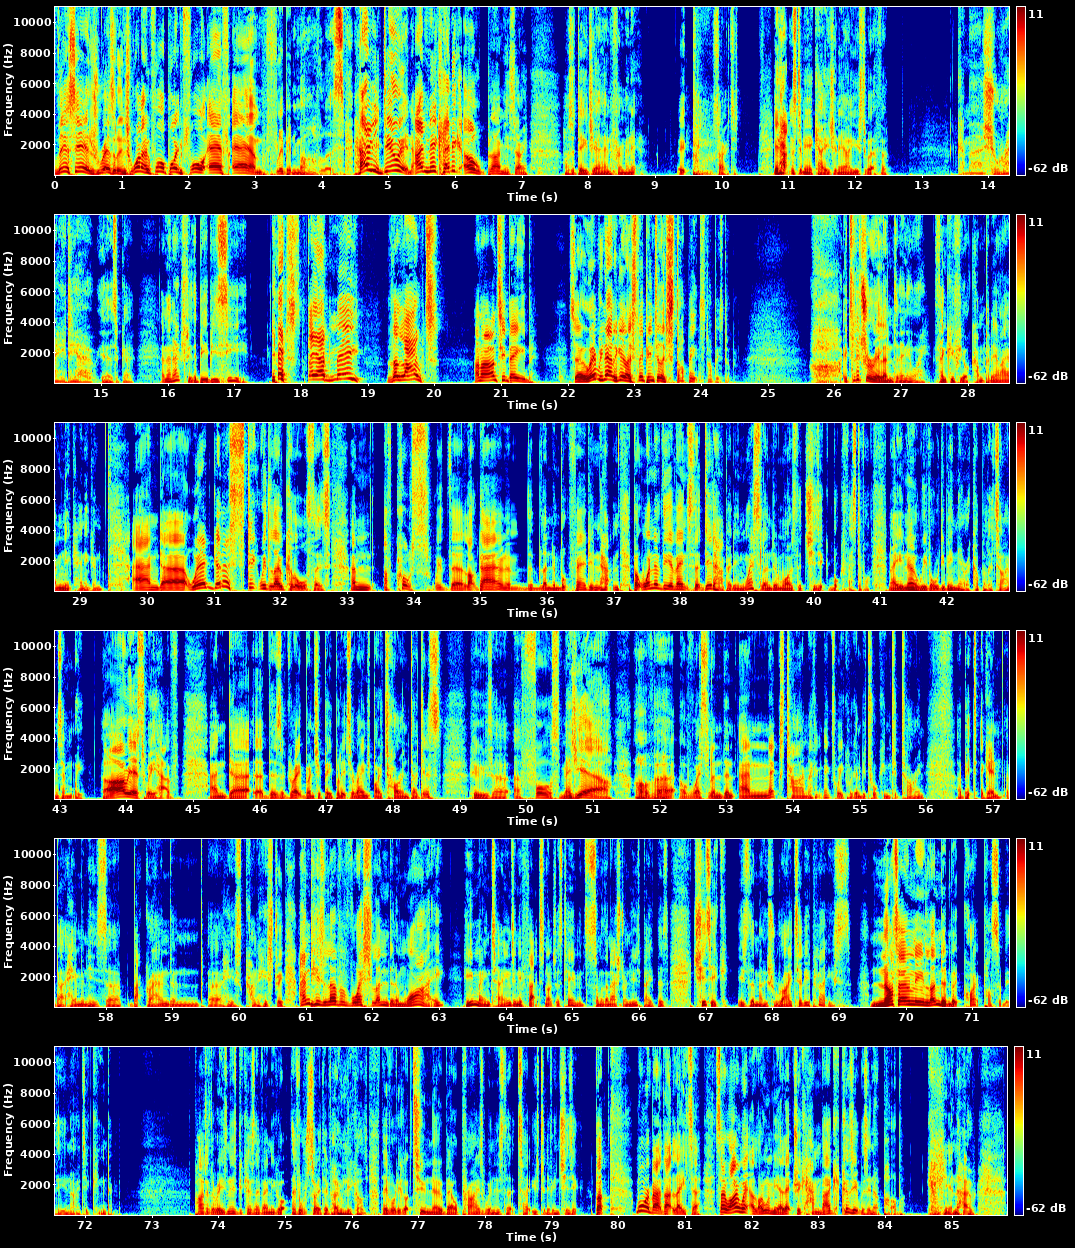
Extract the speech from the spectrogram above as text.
This is Resonance 104.4 FM. Flipping marvellous. How you doing? I'm Nick Hennig. Oh, blimey, sorry. I was a DJ then for a minute. It, sorry, it, happens to me occasionally. I used to work for commercial radio years ago. And then actually the BBC. Yes, they had me, the lout, and Auntie Beeb. So every now and again I slip into the stop it, stop it, stop it. It's literary London anyway. Thank you for your company. I am Nick Hennigan. And uh, we're going to stick with local authors. And of course, with the lockdown, the London Book Fair didn't happen. But one of the events that did happen in West London was the Chiswick Book Festival. Now, you know, we've already been there a couple of times, haven't we? Oh, yes, we have. And uh, uh, there's a great bunch of people. It's arranged by Torin Douglas, who's a, a force majeure of, uh, of West London. And next time, I think next week, we're going to be talking to Torin a bit again about him and his uh, background and uh, his kind of history and his love of West London and why he maintains, and in fact, not just him, it's some of the national newspapers, Chiswick is the most writerly place, not only in London, but quite possibly the United Kingdom. Part of the reason is because they've only got they've all, sorry they've only got they've already got two Nobel Prize winners that uh, used to live in Chiswick. But more about that later. So I went along with my electric handbag because it was in a pub. you know,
